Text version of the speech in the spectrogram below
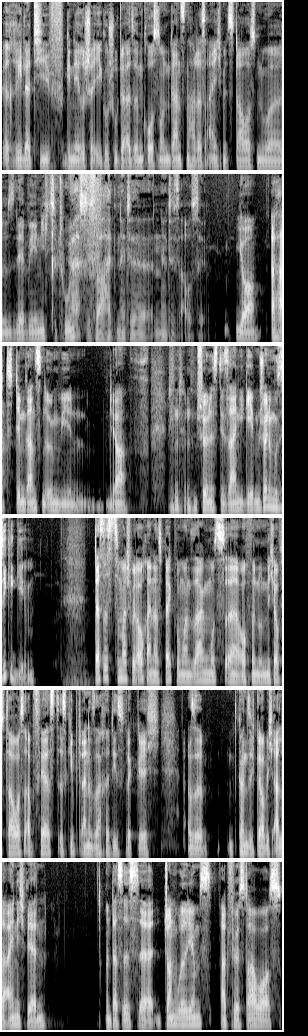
relativ generischer Ego-Shooter. Also im Großen und Ganzen hat das eigentlich mit Star Wars nur sehr wenig zu tun Ja, es war halt nette, nettes Aussehen. Ja, er hat dem Ganzen irgendwie ein, ja, ein schönes Design gegeben, schöne Musik gegeben. Das ist zum Beispiel auch ein Aspekt, wo man sagen muss, äh, auch wenn du nicht auf Star Wars abfährst, es gibt eine Sache, die ist wirklich, also können sich, glaube ich, alle einig werden. Und das ist, äh, John Williams hat für Star Wars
